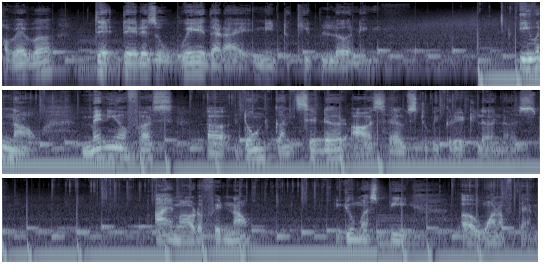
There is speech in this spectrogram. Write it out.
However, th- there is a way that I need to keep learning. Even now, many of us uh, don't consider ourselves to be great learners. I'm out of it now. You must be uh, one of them.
